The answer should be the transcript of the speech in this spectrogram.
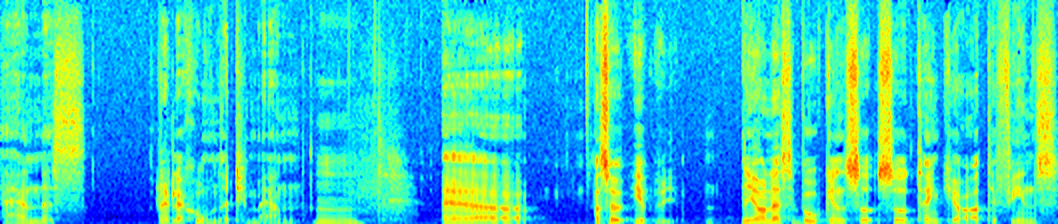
hennes relationer till män. Mm. Eh, alltså, när jag läser boken så, så tänker jag att det finns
